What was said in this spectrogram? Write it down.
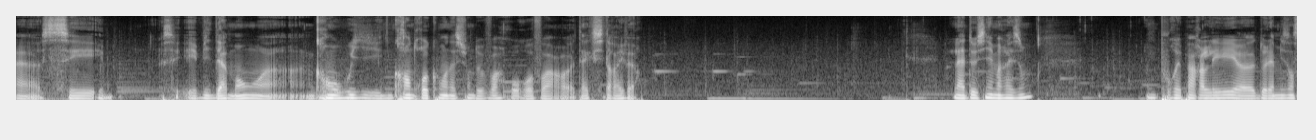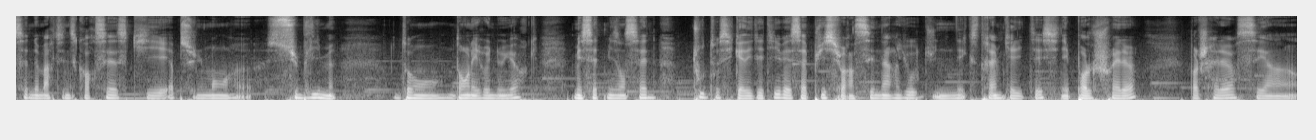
euh, c'est c'est évidemment un grand oui, une grande recommandation de voir ou revoir euh, Taxi Driver. La deuxième raison, on pourrait parler euh, de la mise en scène de Martin Scorsese qui est absolument euh, sublime dans, dans, les rues de New York, mais cette mise en scène tout aussi qualitative, elle s'appuie sur un scénario d'une extrême qualité signé Paul Schrader. Paul Schrader, c'est un,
